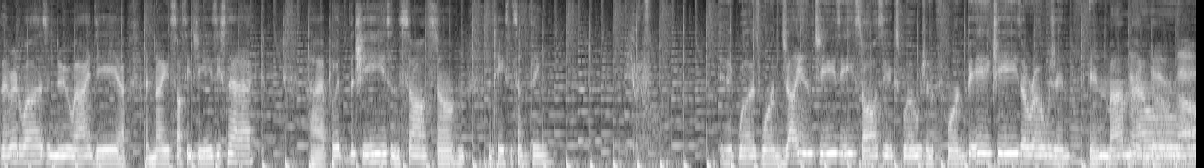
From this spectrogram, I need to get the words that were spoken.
There it was, a new idea, a nice saucy cheesy snack. I put the cheese and the sauce on and tasted something beautiful. It was one giant cheesy saucy explosion, one big cheese erosion in my mouth.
